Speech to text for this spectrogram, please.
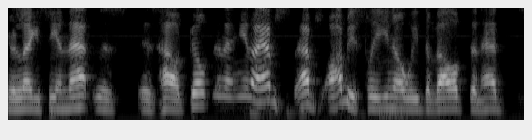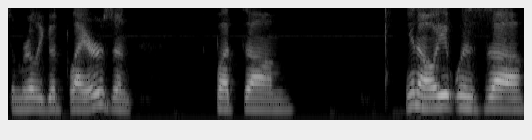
your legacy. And that is is how it built. And then you know abs- abs- obviously you know we developed and had some really good players. And but um you know it was uh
